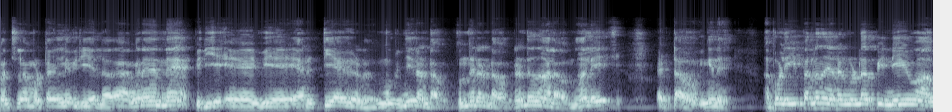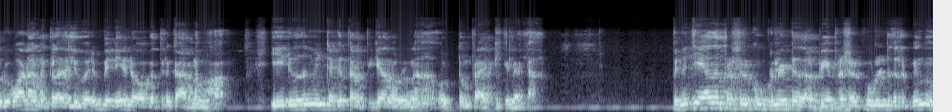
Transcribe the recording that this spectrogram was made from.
മറ്റുള്ള മുട്ടകളിൽ വിരിയല്ല അത് അങ്ങനെ തന്നെ പിരിയ ഇരട്ടിയാകുകയാണ്. മുറിഞ്ഞ് രണ്ടാവും ഒന്ന് രണ്ടാവും രണ്ട് നാലാവും നാല് എട്ടാവും ഇങ്ങനെ. അപ്പോൾ ഈ പറഞ്ഞ നേരം കൊണ്ട് പിന്നെയും ഒരുപാട് അണുക്കൾ അതിൽ വരും. പിന്നെയും രോഗത്തിന് കാരണമാകാം. ഈ ഇരുപത് മിനിറ്റ് ഒക്കെ തിളപ്പിക്കുക എന്ന് പറഞ്ഞാൽ ഒട്ടും പ്രാക്ടിക്കലല്ല പിന്നെ ചെയ്യാതെ പ്രഷർ കുക്കറിലിട്ട് തിളപ്പിക്കുക. പ്രഷർ കുക്കറിലിട്ട് തിളപ്പിക്കുന്ന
